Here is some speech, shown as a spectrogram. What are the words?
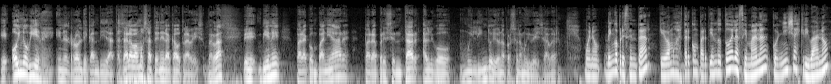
Eh, hoy no viene en el rol de candidata, ya la vamos a tener acá otra vez, ¿verdad? Eh, viene para acompañar, para presentar algo muy lindo y a una persona muy bella, a ver. Bueno, vengo a presentar que vamos a estar compartiendo toda la semana con Illa Escribano,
